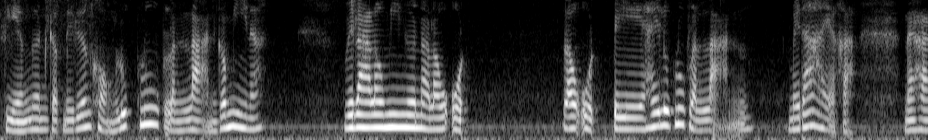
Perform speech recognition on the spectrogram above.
เสียเงินกับในเรื่องของลูกๆหลานๆก็มีนะ เวลาเรามีเงินอะเราอด เราอดเปย์ให้ลูกๆหลานๆไม่ได้อะค่ะนะคะ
